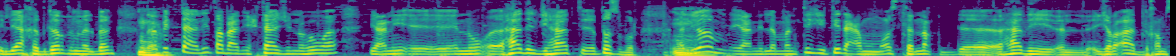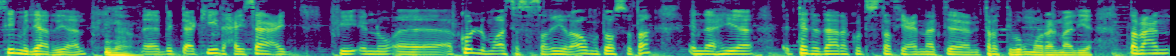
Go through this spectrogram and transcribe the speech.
اللي أخذ قرض من البنك نعم. فبالتالي طبعا يحتاج أنه هو يعني آه، آه، هذه الجهات تصبر مم. اليوم يعني لما تيجي تدعم مؤسسة النقد آه، هذه الإجراءات ب 50 مليار ريال نعم آه، بالتأكيد حيساعد في إنه كل مؤسسة صغيرة أو متوسطة إنها هي تتدارك وتستطيع إنها يعني ترتب أمورها المالية. طبعا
